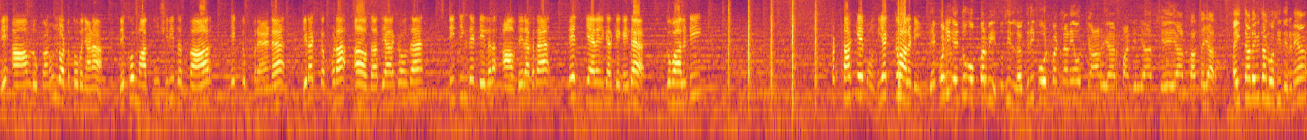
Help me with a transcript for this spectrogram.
ਜੇ ਆਮ ਲੋਕਾਂ ਨੂੰ ਲੁੱਟ ਤੋਂ ਬਚਾਣਾ ਦੇਖੋ, ਮਾਤੂ ਸ਼੍ਰੀ ਦਸਤਾਰ ਇੱਕ ਬ੍ਰਾਂਡ ਹੈ, ਜਿਹੜਾ ਕੱਪੜਾ ਆਪਦਾ ਤਿਆਰ ਕਰਾਉਂਦਾ ਹੈ ਸਟਿਚਿੰਗ ਦੇ ਟੇਲਰ ਆਪਦੇ ਰੱਖਦਾ ਹੈ ਤੇ ਚੈਲੰਜ ਕਰਕੇ ਕਹਿੰਦਾ ਕੁਆਲਿਟੀ ਪਟਾਕੇ ਪਾਉਂਦੀ ਹੈ ਕੁਆਲਿਟੀ ਦੇਖੋ ਜੀ ਇਦੋਂ ਉੱਪਰ ਵੀ ਤੁਸੀਂ ਲਗਜ਼ਰੀ ਕੋਟ ਪੈਂਟ ਲੈਣੇ ਹੋ 4000 5000 6000 7000 ਐਦਾਂ ਦੇ ਵੀ ਤੁਹਾਨੂੰ ਅਸੀਂ ਦੇ ਦੇਣੇ ਆ।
